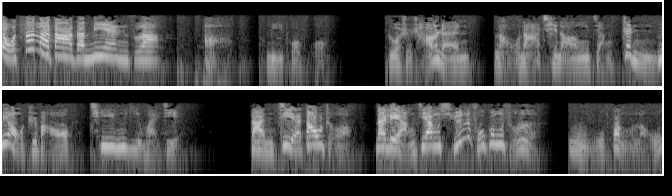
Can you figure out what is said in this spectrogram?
有这么大的面子啊？啊，弥陀佛！若是常人。老衲岂能将镇庙之宝轻易外借？但借刀者，那两江巡抚公子五凤楼，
